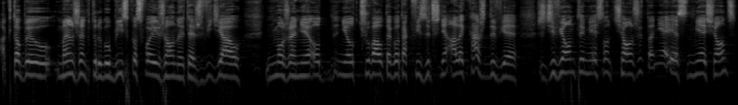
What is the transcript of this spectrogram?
a kto był mężem, który był blisko swojej żony, też widział, może nie, od, nie odczuwał tego tak fizycznie, ale każdy wie, że dziewiąty miesiąc ciąży to nie jest miesiąc,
